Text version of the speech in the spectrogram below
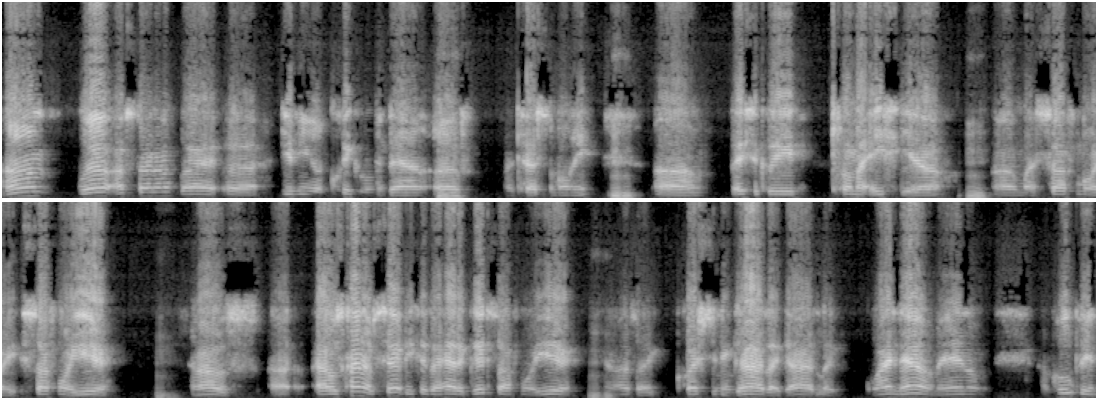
Um, well, I'll start off by uh, giving you a quick rundown of my testimony. Mhm. Um, basically, tore my ACL Mm. uh, my sophomore sophomore year, Mhm. and I was uh, I was kind of upset because I had a good sophomore year, Mhm. and I was like questioning God, like God, like why now, man? I'm I'm hooping,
